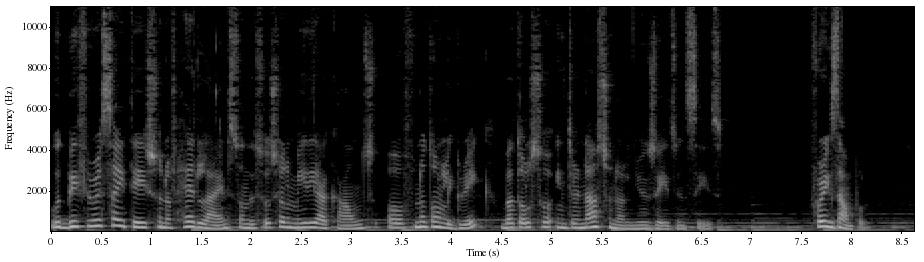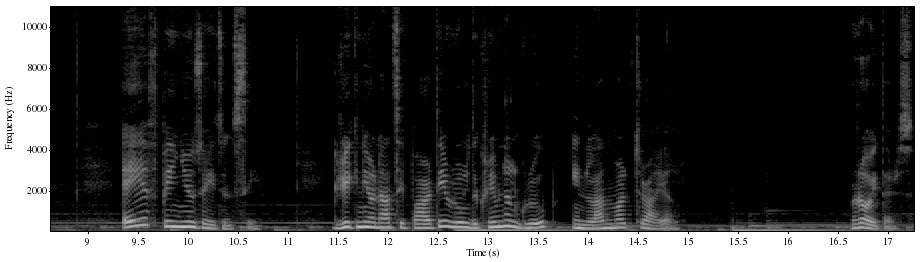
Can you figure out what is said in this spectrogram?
would be through a citation of headlines on the social media accounts of not only Greek but also international news agencies. For example, AFP News Agency Greek neo Nazi party ruled the criminal group in landmark trial. Reuters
